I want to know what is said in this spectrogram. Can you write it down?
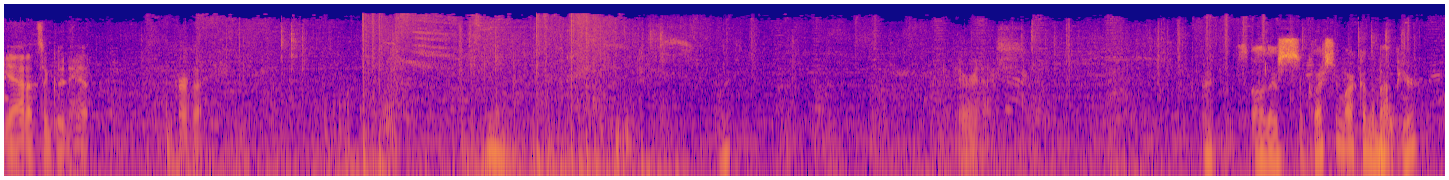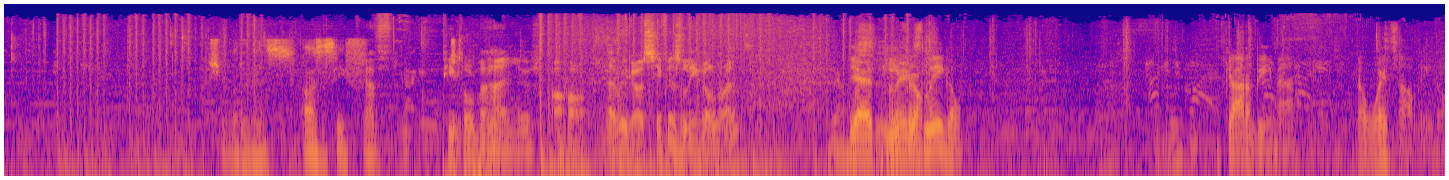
Yeah, that's a good hit. Perfect. There's a question mark on the map here. Not sure what it is. Oh, it's a SEAF. You have people behind you. Oh, oh, there we go. See if it's legal, right? Yeah. Yeah, it's Thief legal. is legal. Gotta be, man. No way it's not legal.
